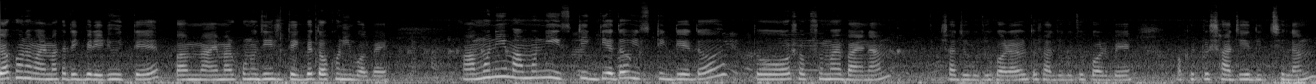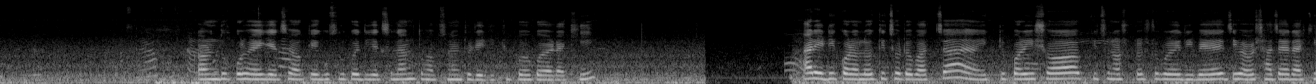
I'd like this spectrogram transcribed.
যখন মাইমাকে দেখবে রেডি হইতে বা মাইমার কোনো জিনিস দেখবে, তখনই বলবে, মামনি মামনি স্টিক দিয়ে দাও স্টিক দিয়ে দাও। তো সবসময় বায়না সাজুগুজু করার, তো সাজুগুজু করবে। ওকে একটু সাজিয়ে দিচ্ছিলাম। কারণ দুপুর হয়ে গেছে, ওকে গোসল করে দিয়েছিলাম, তো ভাবছিলাম একটু রেডি করে করে রাখি। আর রেডি করালো কি ছোট বাচ্চা, একটু পরেই সব কিছু নষ্ট নষ্ট করে দিবে। যেভাবে সাজায় রাখি,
